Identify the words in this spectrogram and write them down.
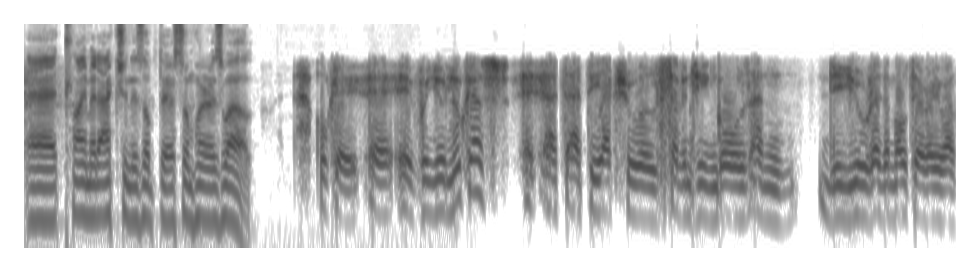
uh, climate action is up there somewhere as well. Okay, uh, if when you look at, at at the actual 17 goals and you read them out there very well.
